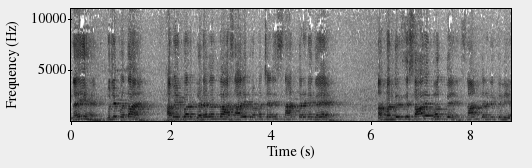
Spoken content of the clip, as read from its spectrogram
नहीं है। मुझे पता है, हम एक बार गढ़गंगा सारे ब्रह्मचारी स्नान करने गए। हम मंदिर के सारे भक्त गए स्नान करने के लिए।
